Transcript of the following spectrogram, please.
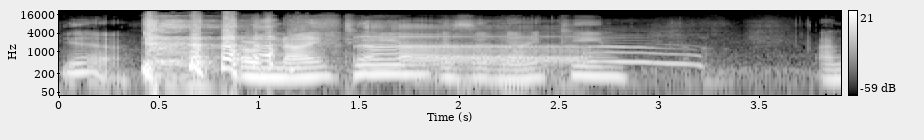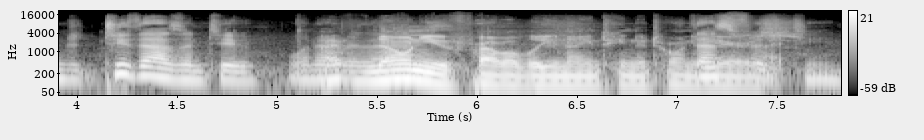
yeah. or 19? Is it 19? I'm j- 2002. Whatever. I've that known is. you probably 19 to 20 That's years. 15.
